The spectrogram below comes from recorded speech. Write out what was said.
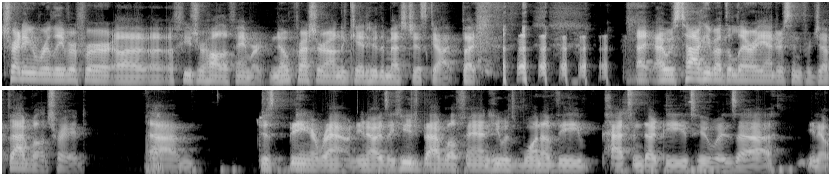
trading a reliever for uh, a future Hall of Famer. No pressure on the kid who the Mets just got, but I, I, was talking about the Larry Andersen for Jeff Bagwell trade. Uh-huh. Um, just being around, you know, as a huge Bagwell fan, he was one of the Pats inductees who was, uh, you know,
